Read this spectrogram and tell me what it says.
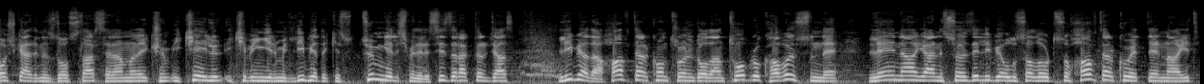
Hoş geldiniz dostlar. Selamünaleyküm. 2 Eylül 2020 Libya'daki tüm gelişmeleri sizlere aktaracağız. Libya'da Hafter kontrolünde olan Tobruk hava üstünde LNA yani Sözde Libya Ulusal Ordusu Hafter kuvvetlerine ait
